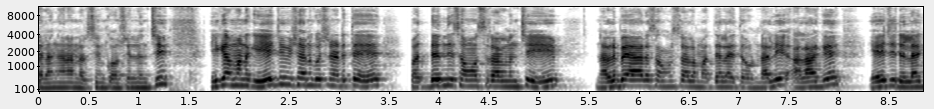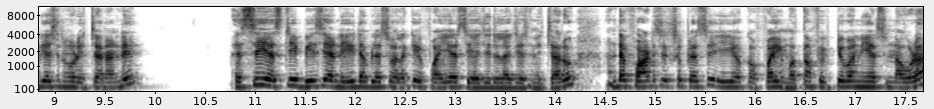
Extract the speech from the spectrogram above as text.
తెలంగాణ నర్సింగ్ కౌన్సిల్ నుంచి. ఇక మనకి ఏజ్ విషయానికి వచ్చినట్టయితే పద్దెనిమిది సంవత్సరాల నుంచి నలభై ఆరు సంవత్సరాల మధ్యలో అయితే ఉండాలి. అలాగే ఏజ్ రిలాక్సేషన్ కూడా ఇచ్చారండి. SC ST BC and EWS వాళ్ళకి ఫైవ్ ఇయర్స్ ఏజ్ రిలాక్సేషన్ ఇచ్చారు. అంటే ఫార్టీ సిక్స్ ప్లస్ ఈ యొక్క ఫైవ్ మొత్తం ఫిఫ్టీ వన్ ఇయర్స్ ఉన్నా కూడా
